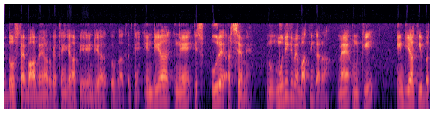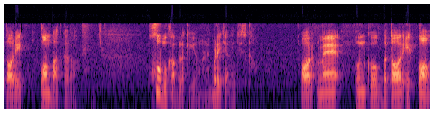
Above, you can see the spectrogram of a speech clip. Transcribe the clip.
दोस्त अहबाब हैं और कहते हैं कि आप ये इंडिया को बात करते हैं। इंडिया ने इस पूरे अरसे में मोदी की मैं बात नहीं कर रहा मैं उनकी इंडिया की बतौर एक कौम बात कर रहा हूँ। खूब मुकाबला किया उन्होंने बड़े चैलेंजेस का। और मैं उनको बतौर एक कौम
